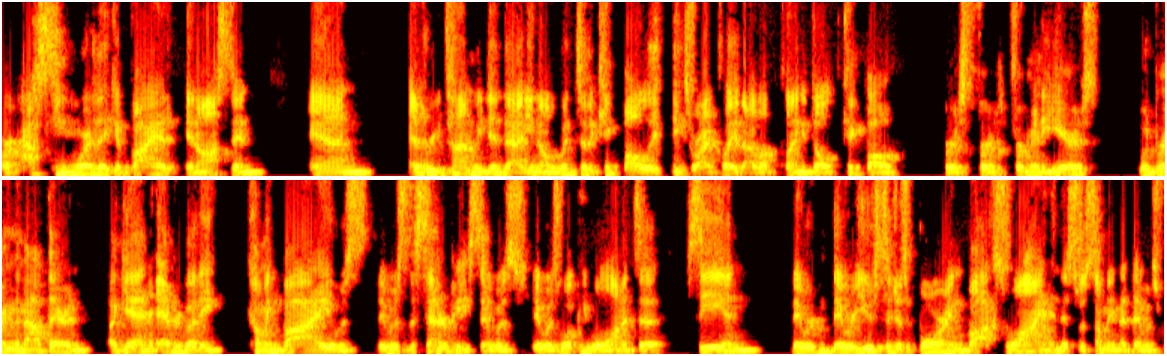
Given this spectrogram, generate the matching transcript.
or asking where they could buy it in Austin. And every time we did that, you know, went to the kickball leagues where I played. I loved playing adult kickball for for for many years. Would bring them out there, and again, everybody coming by. It was it was the centerpiece. It was it was what people wanted to see, and they were they were used to just boring box wine, and this was something that, that was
